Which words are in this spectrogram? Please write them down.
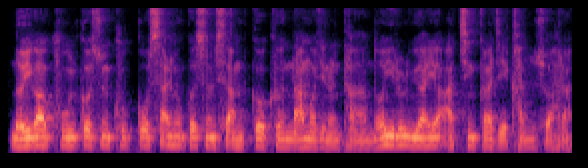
너희가 구울 것은 굽고 삶을 것은 삶고 그 나머지는 다 너희를 위하여 아침까지 간수하라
